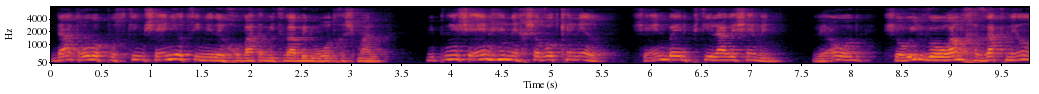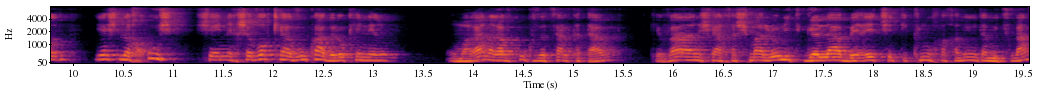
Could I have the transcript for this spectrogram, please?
דעת רוב הפוסקים שאין יוצאים ידי חובת המצווה בנורות חשמל, מפני שאין הן נחשבות כנר, שאין בהן פתילה ושמן, ועוד, שהואיל ואורם חזק מאוד, יש לחוש שהן נחשבות כאבוקה ולא כנר. ומרן הרב קוק זצ"ל כתב, כיוון שהחשמל לא נתגלה בעת שתיקנו חכמים את המצווה,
